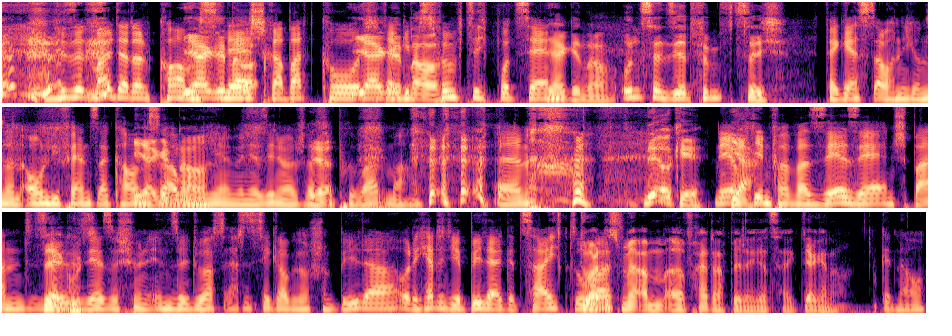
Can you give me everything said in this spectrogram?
Visitmalta.com Ja, genau. slash Rabattcode, Ja, da genau. gibt's 50 Prozent. Ja, genau. Unzensiert 50. Vergesst auch nicht, unseren OnlyFans-Account Ja, zu genau. abonnieren, wenn ihr sehen wollt, was Ja. wir privat machen. ähm, Nee, okay. nee, ja. auf jeden Fall war sehr, sehr entspannt. Sehr Sehr, gut. sehr, sehr schöne Insel. Du hast, hattest dir, glaube ich, auch schon Bilder, oder ich hatte dir Bilder gezeigt. Du Sowas. hattest mir am äh, Freitag Bilder gezeigt. Ja, genau. Genau.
